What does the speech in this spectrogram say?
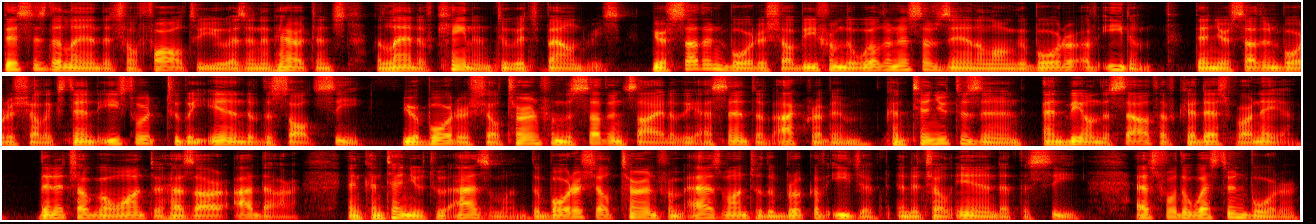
this is the land that shall fall to you as an inheritance, the land of Canaan to its boundaries. Your southern border shall be from the wilderness of Zin along the border of Edom. Then your southern border shall extend eastward to the end of the salt sea. Your border shall turn from the southern side of the ascent of Akrabbim, continue to Zin, and be on the south of Kadesh Barnea. Then it shall go on to Hazar Addar, and continue to Azmon. The border shall turn from Azmon to the brook of Egypt, and it shall end at the sea. As for the western border,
